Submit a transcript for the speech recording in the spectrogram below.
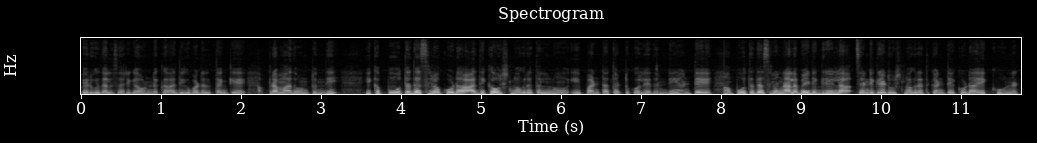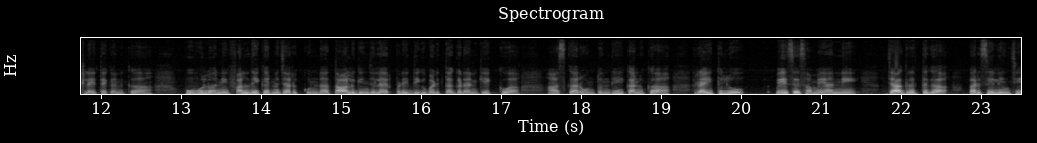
పెరుగుదల సరిగా ఉండక దిగుబడులు తగ్గే ప్రమాదం ఉంటుంది. ఇక పూత దశలో కూడా అధిక ఉష్ణోగ్రతలను ఈ పంట తట్టుకోలేదండి. అంటే పూత దశలో నలభై డిగ్రీల సెంటీగ్రేడ్ ఉష్ణోగ్రత కంటే కూడా ఎక్కువ ఉన్నట్లయితే కనుక పువ్వులోని ఫలదీకరణ జరగకుండా తాలుగింజలు ఏర్పడి దిగుబడి తగ్గడానికి ఎక్కువ ఆస్కారం ఉంటుంది. కనుక రైతులు వేసే సమయాన్ని జాగ్రత్తగా పరిశీలించి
